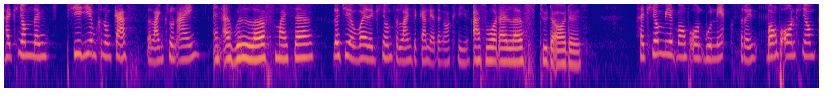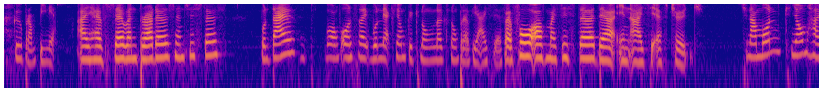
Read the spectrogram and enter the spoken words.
ហើយខ្ញុំនឹងព្យាយាមក្នុងការស្រឡាញ់ខ្លួនឯង And I will love myself ដូចជាអ្វីដែលខ្ញុំស្រឡាញ់ទៅកាន់អ្នកទាំងអស់គ្នា as what I love to the others. ហើយខ្ញុំមានបងប្អូន4នាក់ស្រីបងប្អូនខ្ញុំគឺ7នាក់ I have seven brothers and sisters, ប៉ុន្តែបងប្អូនស្រី4នាក់ខ្ញុំគឺក្នុងនៅក្នុងព្រះវិហារ ICF but four of my sister they are in ICF Church. ឆ្នាំមុនខ្ញុំហើយ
